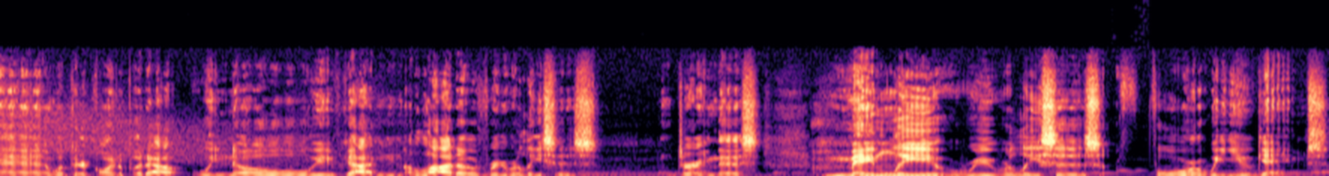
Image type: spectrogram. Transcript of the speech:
and what they're going to put out, we know we've gotten a lot of re-releases during this, mainly re-releases for Wii U games,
